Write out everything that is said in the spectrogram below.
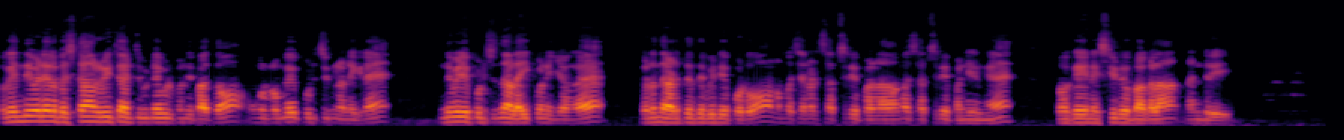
ஓகே இந்த வீடியோவில் பெஸ்ட்டாக ரீசார்ஜ் டேபிள் பண்ணி பார்த்தோம். உங்களுக்கு ரொம்பவே பிடிச்சிக்குன்னு நினைக்கிறேன். இந்த வீடியோ பிடிச்சிருந்தா லைக் பண்ணிக்கோங்க. தொடர்ந்து அடுத்தடுத்த வீடியோ போடுவோம். நம்ம சேனல் சப்ஸ்கிரைப் பண்ணாதவங்க சப்ஸ்கிரைப் பண்ணிடுங்க ஓகே நெக்ஸ்ட் வீடியோ பார்க்கலாம். நன்றி.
